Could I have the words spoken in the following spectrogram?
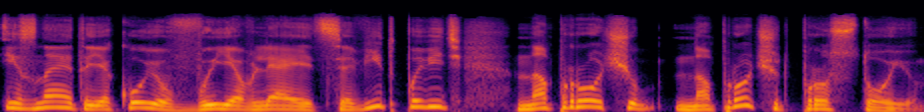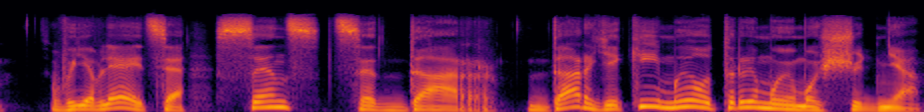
І знаєте, якою виявляється відповідь напрочуд, напрочуд простою. Виявляється, сенс це дар, дар, який ми отримуємо щодня.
